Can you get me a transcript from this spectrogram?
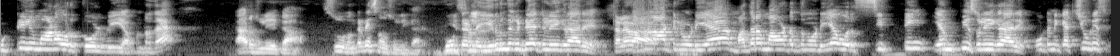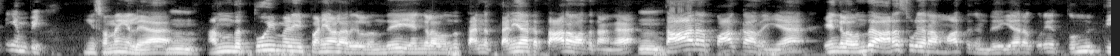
முற்றிலுமான ஒரு தோல்வி அப்படின்றத யாரு சொல்லியிருக்கா? சு வெங்கடேசன் சொல்லியிருக்காரு. கூட்டணியில இருந்துகிட்டே சொல்லியிருக்கிறாரு. தமிழ்நாட்டினுடைய மதுரை மாவட்டத்தினுடைய ஒரு சிட்டிங் எம்பி சொல்லியிருக்காரு கூட்டணி கட்சியுடைய சிட்டிங் எம்பி நீங்க சொன்னீங்க இல்லையா? அந்த தூய்மை பணியாளர்கள் வந்து எங்களை வந்து தனி தனியார்ட்ட தார வாத்துட்டாங்க. தார பார்க்காதீங்க எங்களை வந்து அரசுடையரா மாத்துக்கண்டு ஏறக்குறைய தொண்ணூத்தி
